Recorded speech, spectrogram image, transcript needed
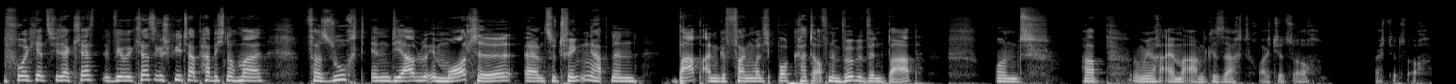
bevor ich jetzt wieder Klasse, Klasse gespielt habe, habe ich noch mal versucht, in Diablo Immortal ähm, zu twinken. Hab einen Barb angefangen, weil ich Bock hatte auf einen Wirbelwind-Barb. Und hab irgendwie nach einem Abend gesagt, reicht jetzt auch. Reicht jetzt auch.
